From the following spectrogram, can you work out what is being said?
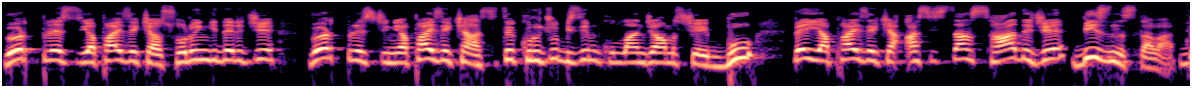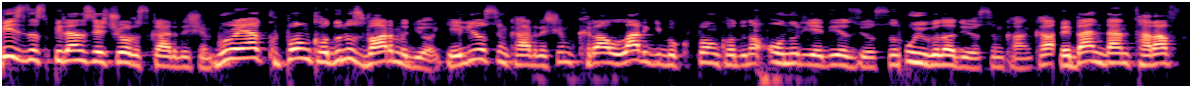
WordPress yapay zeka sorun giderici. WordPress için yapay zeka site kurucu bizim kullanacağımız şey bu. Ve yapay zeka asistan sadece business'ta var. Business planı seçiyoruz kardeşim. Buraya kupon kodunuz var mı diyor. Geliyorsun kardeşim krallar gibi kupon koduna Onur7 yazıyorsun. Uygula diyorsun kanka. Ve benden taraf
